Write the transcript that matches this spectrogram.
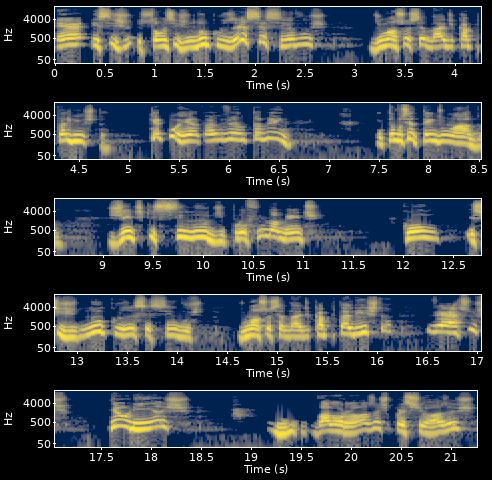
é esses, são esses lucros excessivos de uma sociedade capitalista quer correr atrás do vento também. Então você tem de um lado gente que se ilude profundamente com esses lucros excessivos de uma sociedade capitalista versus teorias valorosas, preciosas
